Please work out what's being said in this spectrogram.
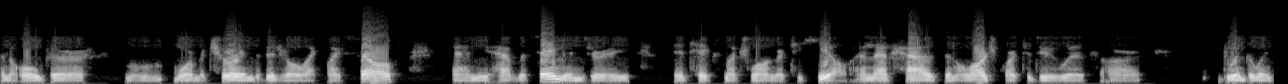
an older, more mature individual like myself, and you have the same injury, it takes much longer to heal. And that has, in a large part, to do with our dwindling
